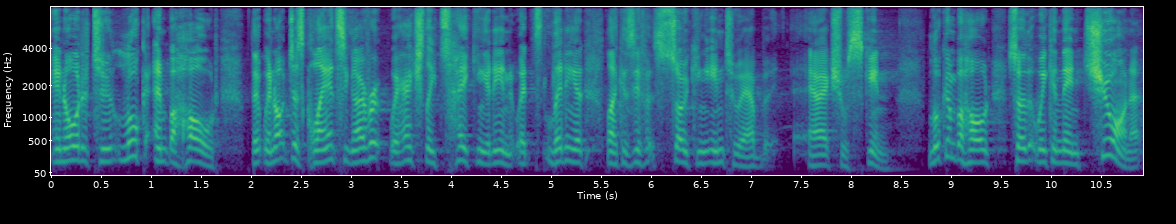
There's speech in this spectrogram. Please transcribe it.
in order to look and behold that we're not just glancing over it, we're actually taking it in. It's letting it like as if it's soaking into our, our actual skin. Look and behold so that we can then chew on it,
